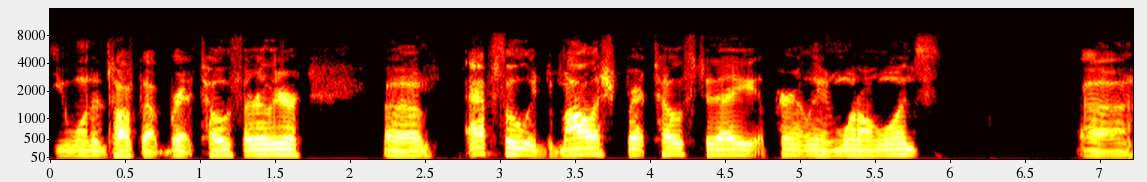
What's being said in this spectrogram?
You wanted to talk about Brett Toth earlier. Uh, absolutely demolished Brett Toth today, apparently in one on ones. Uh,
